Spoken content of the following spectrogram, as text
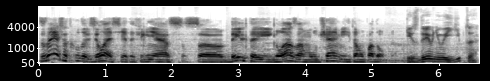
ты знаешь, откуда взялась эта фигня с, с дельтой, глазом, лучами и тому подобное? Из Древнего Египта?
